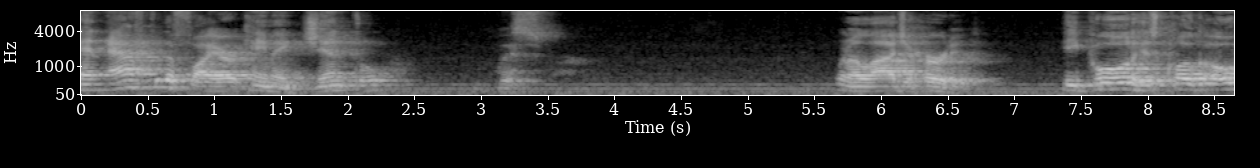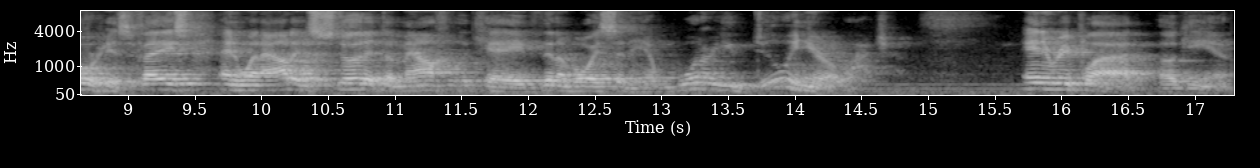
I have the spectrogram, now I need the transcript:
And after the fire came a gentle whisper. When Elijah heard it, he pulled his cloak over his face and went out and stood at the mouth of the cave. Then a voice said to him, What are you doing here, Elijah? And he replied, Again.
